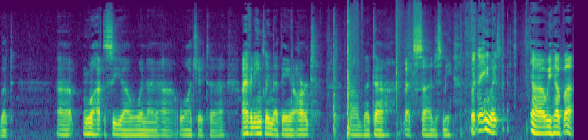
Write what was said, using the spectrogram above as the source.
but. Uh, we'll have to see uh, when I uh, watch it. Uh, I have an inkling that they aren't, uh, but uh, that's just me. But anyways, we have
